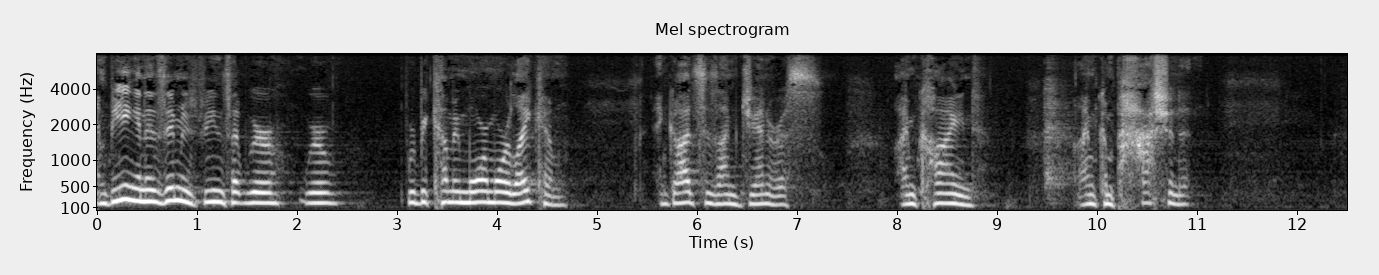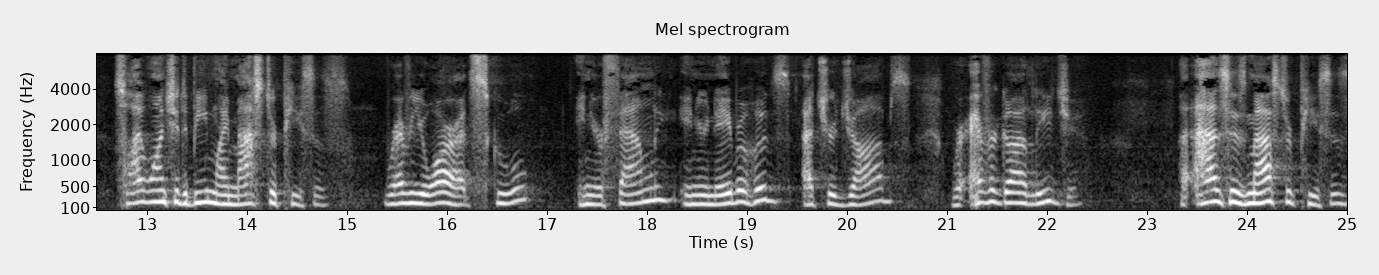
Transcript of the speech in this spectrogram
And being in his image means that we're, we're, we're becoming more and more like him. And God says, I'm generous, I'm kind, I'm compassionate. So I want you to be my masterpieces wherever you are at school, in your family, in your neighborhoods, at your jobs, wherever God leads you. As his masterpieces,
